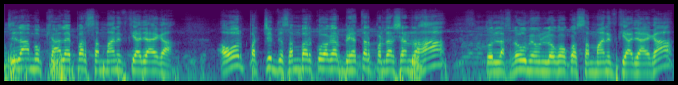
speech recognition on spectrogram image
जिला मुख्यालय पर सम्मानित किया जाएगा। और 25 दिसंबर को अगर बेहतर प्रदर्शन रहा तो लखनऊ में उन लोगों को सम्मानित किया जाएगा।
